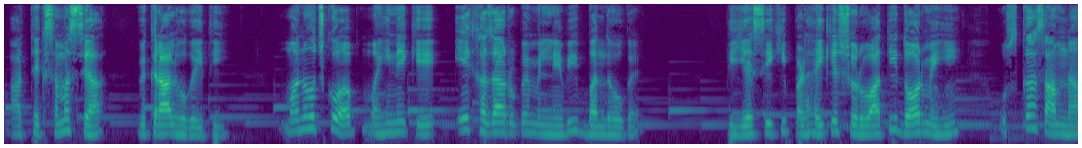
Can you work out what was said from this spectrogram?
आर्थिक समस्या विकराल हो गई थी। मनोज को अब महीने के एक हज़ार रुपये मिलने भी बंद हो गए। पीएससी की पढ़ाई के शुरुआती दौर में ही उसका सामना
